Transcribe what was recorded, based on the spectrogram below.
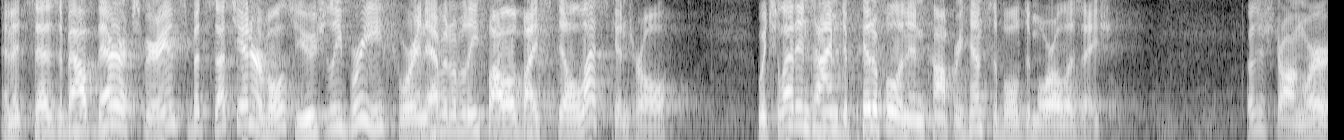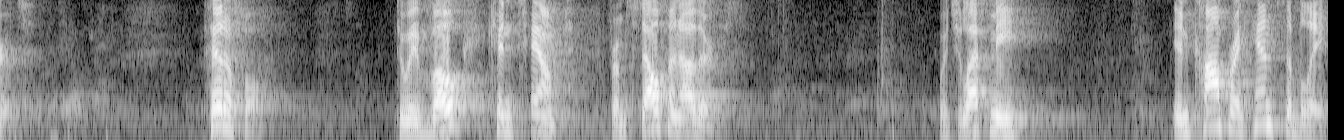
And it says about their experience, but such intervals, usually brief, were inevitably followed by still less control, which led in time to pitiful and incomprehensible demoralization. Those are strong words. Pitiful. To evoke contempt from self and others, which left me incomprehensibly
